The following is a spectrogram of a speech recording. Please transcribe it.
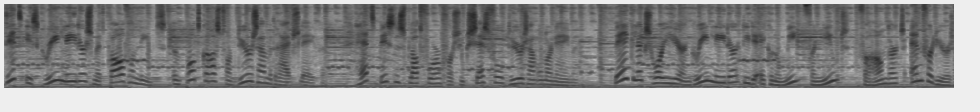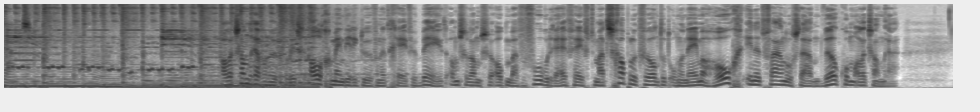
Dit is Green Leaders met Paul van Liemt, een podcast van Duurzaam Bedrijfsleven. Het businessplatform voor succesvol duurzaam ondernemen. Wekelijks hoor je hier een Green Leader die de economie vernieuwt, verandert en verduurzaamt. Alexandra van Huffel is algemeen directeur van het GVB. Het Amsterdamse openbaar vervoerbedrijf heeft maatschappelijk verantwoord ondernemen hoog in het vaandel staan. Welkom Alexandra.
